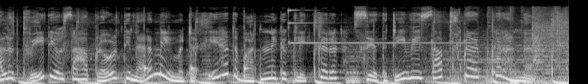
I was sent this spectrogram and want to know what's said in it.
අලුත් වීඩියෝ සහ ප්‍රවෘත්ති නැරඹීමට ඉහත බටන එක ක්ලික් කර සියත TV සබස්ක්‍රයිබ් කරන්න.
